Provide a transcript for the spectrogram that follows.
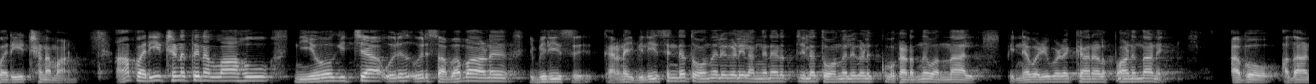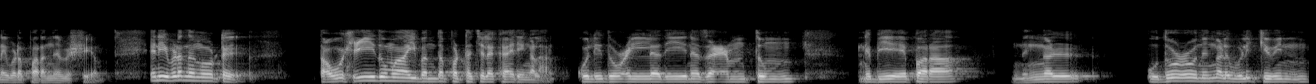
പരീക്ഷണമാണ്. ആ പരീക്ഷണത്തിന് അള്ളാഹു നിയോഗിച്ച ഒരു ഒരു സബബാണ് ഇബിലീസ്. കാരണം ഇബിലീസിന്റെ തോന്നലുകളിൽ അങ്ങനെ ചില തോന്നലുകൾ കടന്നു വന്നാൽ പിന്നെ വഴിപഴക്കാൻ എളുപ്പമാണെന്നാണ് അപ്പോ അതാണ് ഇവിടെ പറഞ്ഞ വിഷയം. ഇനി ഇവിടെ നിന്നങ്ങോട്ട് തൗഹീദുമായി ബന്ധപ്പെട്ട ചില കാര്യങ്ങളാണ്. കുലിദുല്ലദീന നബിയെ പറ നിങ്ങൾ ഉദുഴു നിങ്ങൾ വിളിക്കുവിൻ.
